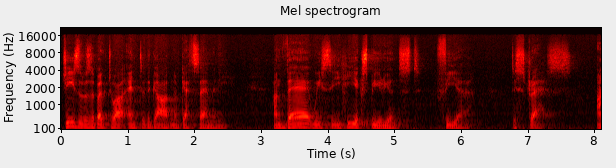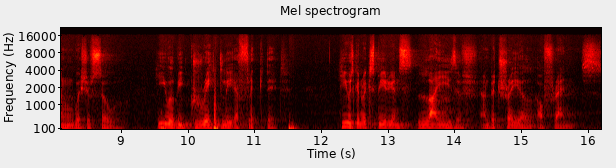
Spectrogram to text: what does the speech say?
Jesus was about to enter the Garden of Gethsemane, and there we see he experienced fear, distress, anguish of soul. He will be greatly afflicted. He was going to experience lies of, and betrayal of friends.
